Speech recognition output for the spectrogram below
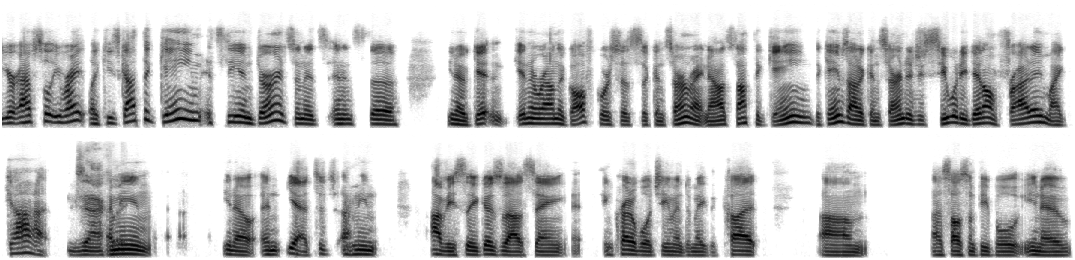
you're absolutely right. Like he's got the game. It's the endurance and it's and it's the you know getting getting around the golf course that's the concern right now. It's not the game. The game's not a concern. Did you see what he did on Friday? My God. exactly. I mean, you know, and yeah, to, I mean, obviously it goes without saying, incredible achievement to make the cut. Um, I saw some people, you know,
